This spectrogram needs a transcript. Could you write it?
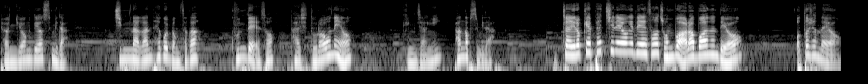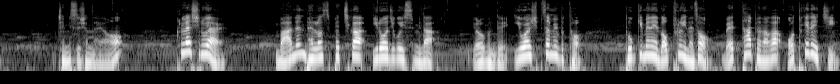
변경되었습니다. 집 나간 해골 병사가 군대에서 다시 돌아오네요. 굉장히 반갑습니다. 자 이렇게 패치 내용에 대해서 전부 알아보았는데요. 어떠셨나요? 재밌으셨나요? 클래시 로얄 많은 밸런스 패치가 이루어지고 있습니다. 여러분들 2월 13일부터 도끼맨의 nerf로 인해서 meta 변화가 어떻게 될지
